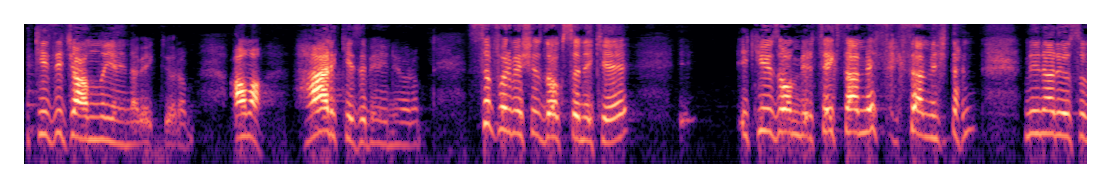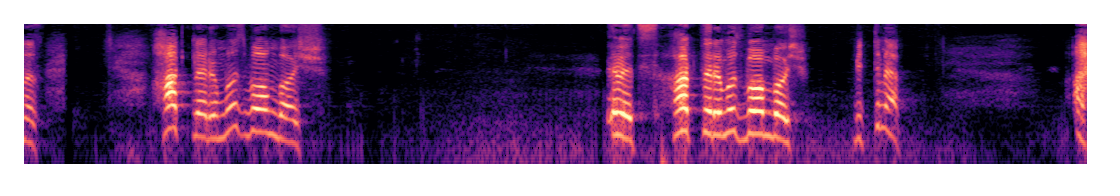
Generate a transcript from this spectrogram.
Herkesi canlı yayına bekliyorum. Ama herkese beğeniyorum. 0592 211 85 85'ten beni arıyorsunuz. Hatlarımız bomboş. Evet, hatlarımız bomboş. Bitti mi? Ah.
